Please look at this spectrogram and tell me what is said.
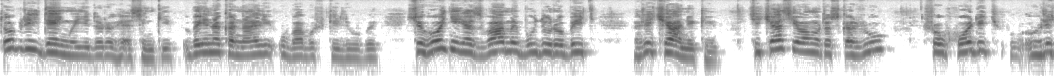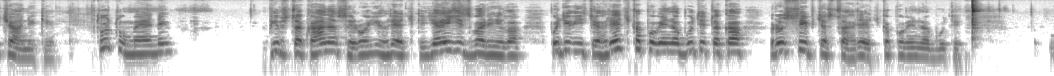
Добрий день, мої дорогесенькі. Ви на каналі у бабушки Люби. Сьогодні я з вами буду робити гречаники. Зараз я вам розкажу, що входить в гречаники. Тут у мене півстакана сирої гречки. Я її зварила. Подивіться, гречка повинна бути така розсипчаста гречка повинна бути. У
